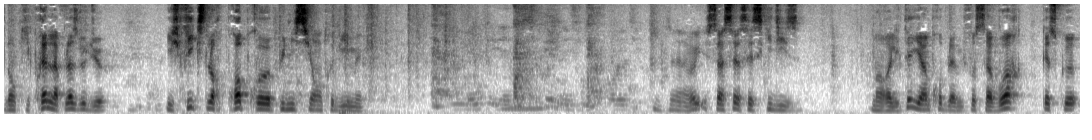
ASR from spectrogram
Donc ils prennent la place de Dieu. Ils fixent leur propre punition, entre guillemets. Ah oui, ça, c'est ce qu'ils disent. Mais en réalité, il y a un problème. Il faut savoir qu'est-ce que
